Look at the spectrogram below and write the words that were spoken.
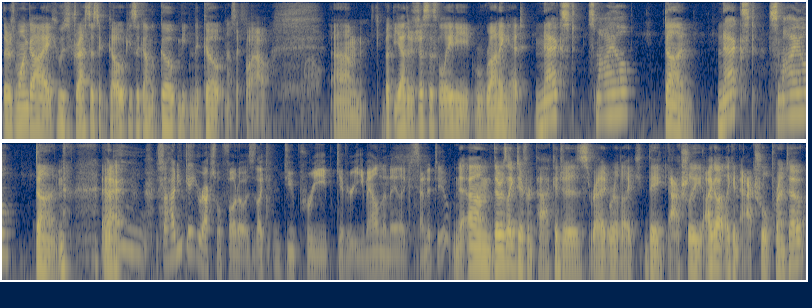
There's one guy who's dressed as a goat. He's like, I'm a goat meeting the goat, and I was like, wow. Wow. Um, but yeah, there's just this lady running it. Next, smile. done. Next, smile, done. And How I, you, so how do you get your actual photos? Like, do you pre give your email and then they like send it to you? um, there was like different packages, right? Where like they actually, I got like an actual printout,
